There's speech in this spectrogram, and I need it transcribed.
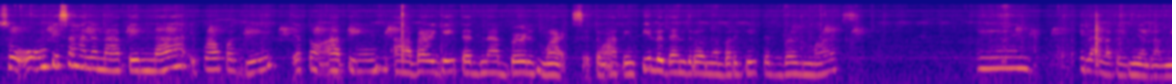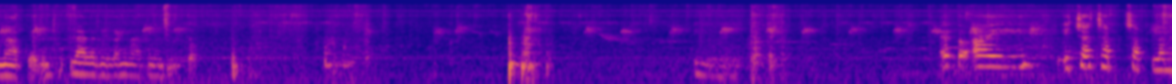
So, uumpisahan na natin na i-propagate itong ating ah, variegated na burl marks. Itong ating philodendron na variegated burl marks. And ilalagay niya lang natin. Ilalagay lang natin dito. Ito ay icha-chop-chop lang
